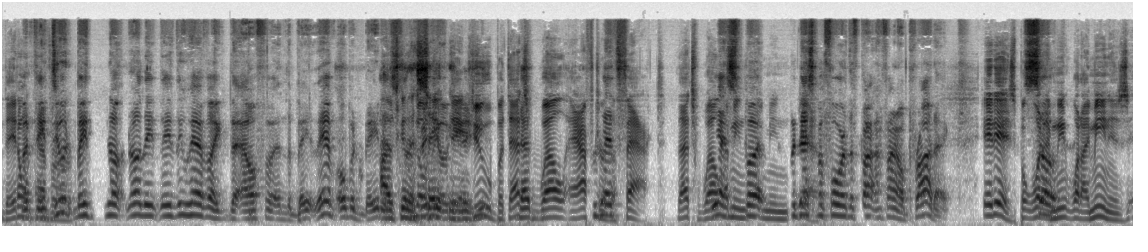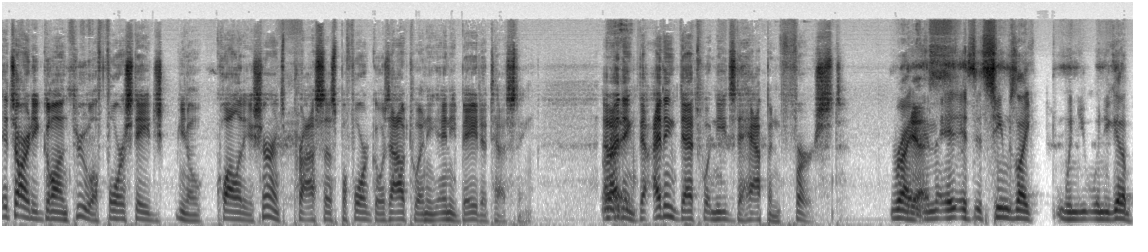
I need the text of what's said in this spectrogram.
They don't. But they ever, do. They no, no. They, they do have like the alpha and the beta. They have open beta. I was going to say they do, but that's that, well after the fact. That's well. Yes, I mean, but, I mean, but that's yeah. before the final product. It is, but what So- I mean, what I mean is, it's already gone through a four-stage, you know, quality assurance process before it goes out to any any beta testing. And I think that I think that's what needs to happen first. Right. Yes. And it, it, it seems like when you when you get a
